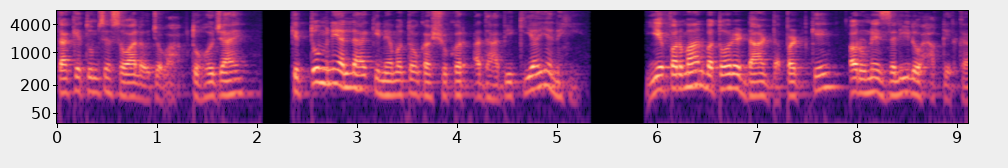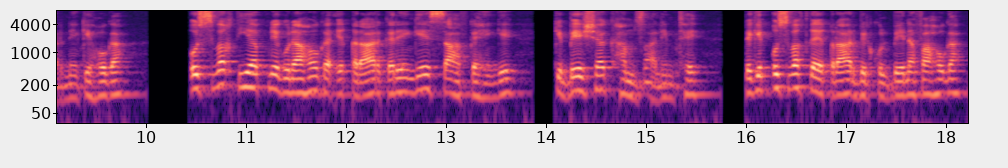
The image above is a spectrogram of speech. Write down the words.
تاکہ تم سے سوال و جواب تو ہو جائے کہ تم نے اللہ کی نعمتوں کا شکر ادا بھی کیا یا نہیں۔ یہ فرمان بطور ڈانٹ ڈپٹ کے اور انہیں ذلیل و حقیر کرنے کے ہوگا۔ اس وقت یہ اپنے گناہوں کا اقرار کریں گے، صاف کہیں گے کہ بے شک ہم ظالم تھے۔ لیکن اس وقت کا اقرار بالکل بے نفع ہوگا۔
